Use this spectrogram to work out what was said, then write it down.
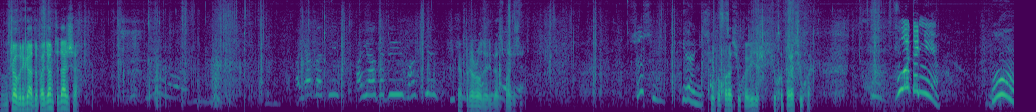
Ну что, бригада, пойдемте дальше. А ягоды, а ягоды вообще. Как природа, ребят, смотрите. Сейчас я не Сюха поросюха, видишь? Сюха поросюха. Вот они! О,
